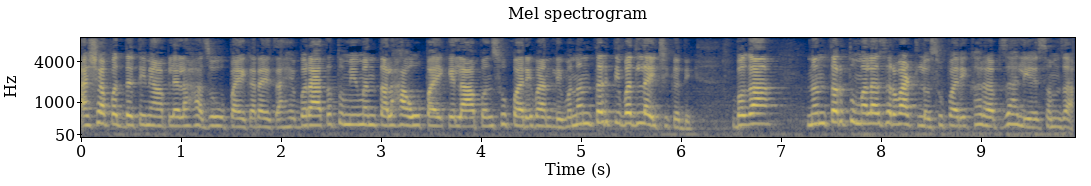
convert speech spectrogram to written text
अशा पद्धतीने आपल्याला हा जो उपाय करायचा आहे. बरं आता तुम्ही म्हणताल हा उपाय केला आपण सुपारी बांधली. मग नंतर ती बदलायची कधी? बघा नंतर तुम्हाला जर वाटलं सुपारी खराब झाली आहे समजा.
